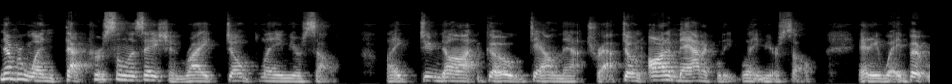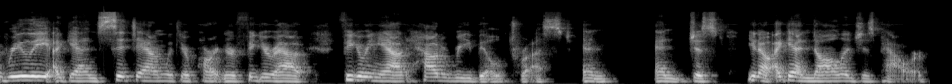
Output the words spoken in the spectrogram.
Number one, that personalization, right? Don't blame yourself. Like, do not go down that trap. Don't automatically blame yourself anyway, but really, again, sit down with your partner, figure out, figuring out how to rebuild trust and, and just, you know, again, knowledge is power.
